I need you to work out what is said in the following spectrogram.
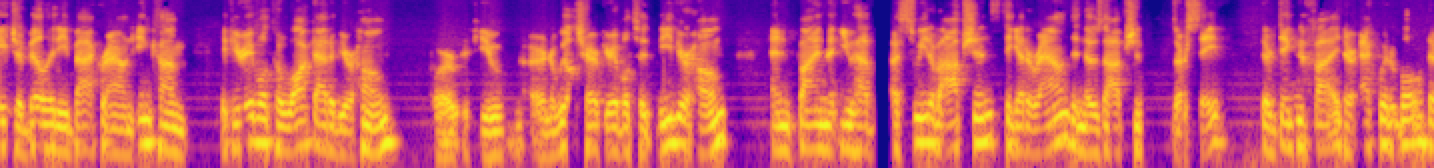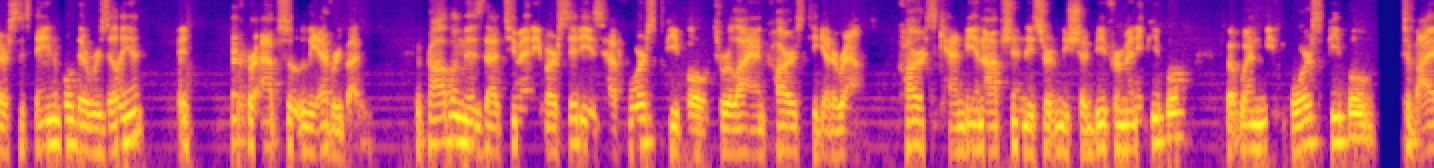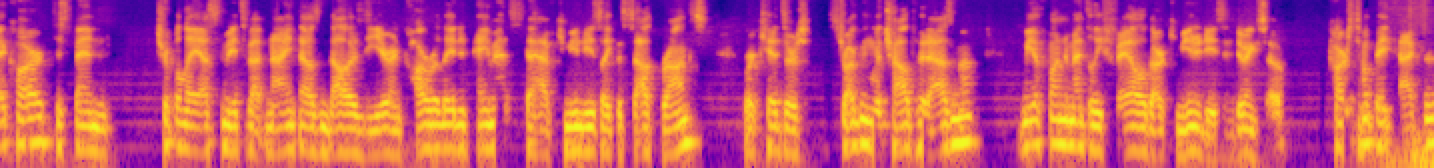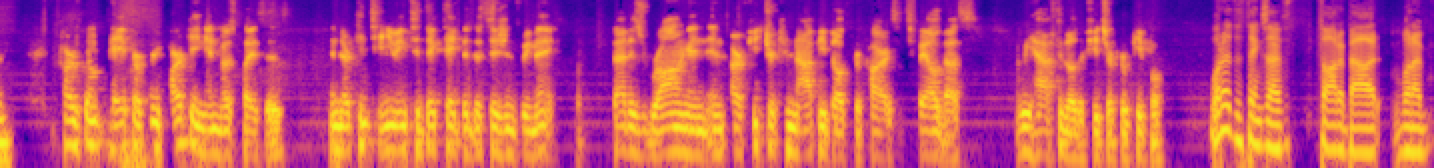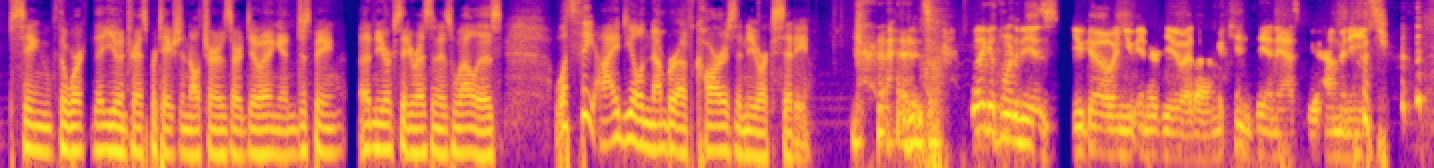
age ability background income if you're able to walk out of your home or if you are in a wheelchair if you're able to leave your home and find that you have a suite of options to get around and those options are safe they're dignified they're equitable they're sustainable they're resilient it's for absolutely everybody the problem is that too many of our cities have forced people to rely on cars to get around. Cars can be an option, they certainly should be for many people. But when we force people to buy a car, to spend AAA estimates about $9,000 a year in car related payments, to have communities like the South Bronx where kids are struggling with childhood asthma, we have fundamentally failed our communities in doing so. Cars don't pay taxes. Cars don't pay for free parking in most places, and they're continuing to dictate the decisions we make. That is wrong, and, and our future cannot be built for cars. It's failed us. We have to build a future for people. One of the things I've thought about when I'm seeing the work that you and transportation alternatives are doing and just being a New York City resident as well is what's the ideal number of cars in New York City? it's, I feel like it's one of these you go and you interview at a McKinsey and they ask you how many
